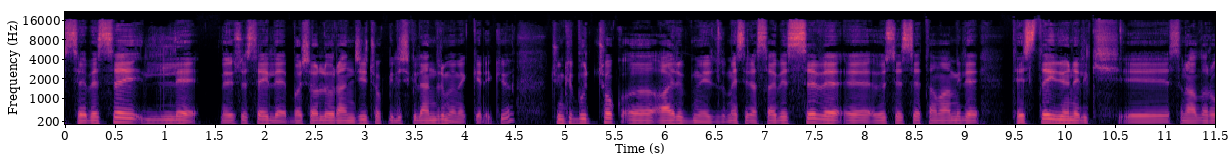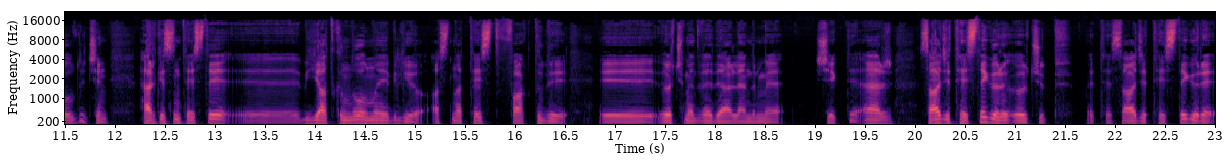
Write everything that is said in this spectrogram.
SBS ile ve ÖSS ile başarılı öğrenciyi çok ilişkilendirmemek gerekiyor. Çünkü bu çok ayrı bir mevzu. Mesela SBS ve ÖSS tamamıyla teste yönelik e, sınavlar olduğu için herkesin teste e, bir yatkınlığı olmayabiliyor. Aslında test farklı bir e, ölçme ve değerlendirme şekli. Eğer sadece teste göre ölçüp ve te, sadece teste göre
